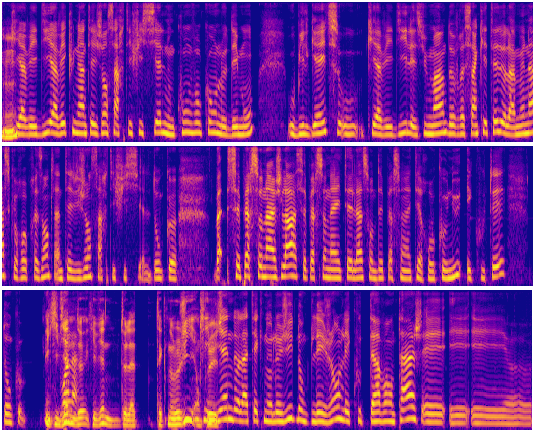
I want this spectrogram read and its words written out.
mmh. qui avait dit avec une intelligence artificielle, nous convoquons le démon, ou Bill Gates, ou, qui avait dit les humains devraient s'inquiéter de la menace que représente l'intelligence artificielle. Donc, euh, bah, ces personnages-là, ces personnalités-là sont des personnalités reconnues, écoutées. Donc, et qui viennent, de, qui viennent de la technologie en qui viennent de la technologie, donc les gens l'écoutent davantage et, et, et, euh,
